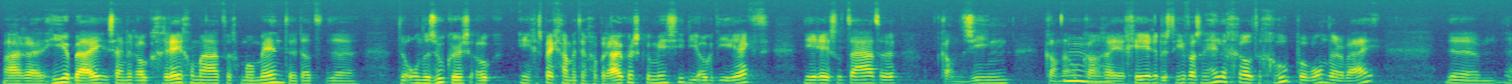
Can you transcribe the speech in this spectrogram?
Maar hierbij zijn er ook regelmatig momenten dat de, de onderzoekers ook in gesprek gaan met een gebruikerscommissie. Die ook direct die resultaten kan zien kan, mm. ook kan reageren. Dus hier was een hele grote groep, waaronder wij, de, um, uh,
